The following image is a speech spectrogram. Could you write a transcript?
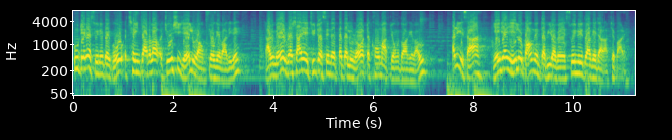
ပူတင်နဲ့ဆွေးနွေးပွဲကိုအချိန်ကြာသလောက်အကျိုးရှိတယ်လို့တောင်ပြောခဲ့ပါသေးတယ်။ဒါပေမဲ့ရုရှားရဲ့ကျူးကျော်စစ်နဲ့ပတ်သက်လို့တော့တခွန်းမှပြောမသွားခဲ့ပါဘူး။အဲ့ဒီအစားငြိမ်းချမ်းရေးလို့ကောင်းတင်တက်ပြီးတော့ပဲဆွေးနွေးသွားခဲ့ကြတာဖြစ်ပါတယ်။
